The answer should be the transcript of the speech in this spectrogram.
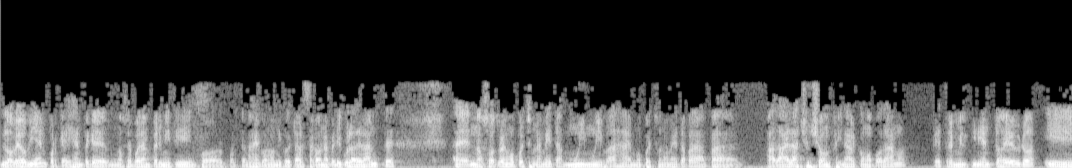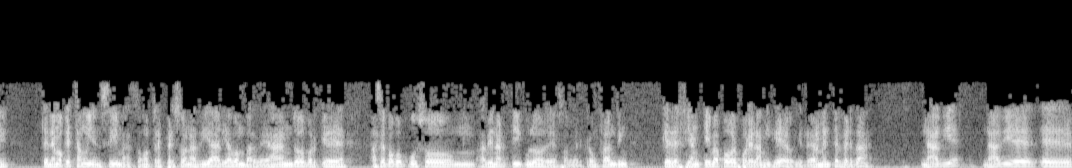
lo veo bien porque hay gente que no se puedan permitir por, por temas económicos y tal sacar una película adelante. Eh, nosotros hemos puesto una meta muy, muy baja, hemos puesto una meta para dar el achuchón final como podamos, que es 3.500 euros y tenemos que estar muy encima. Somos tres personas diarias bombardeando porque hace poco puso había un artículo de, sobre el crowdfunding que decían que iba por, por el amigueo y realmente es verdad nadie nadie eh,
